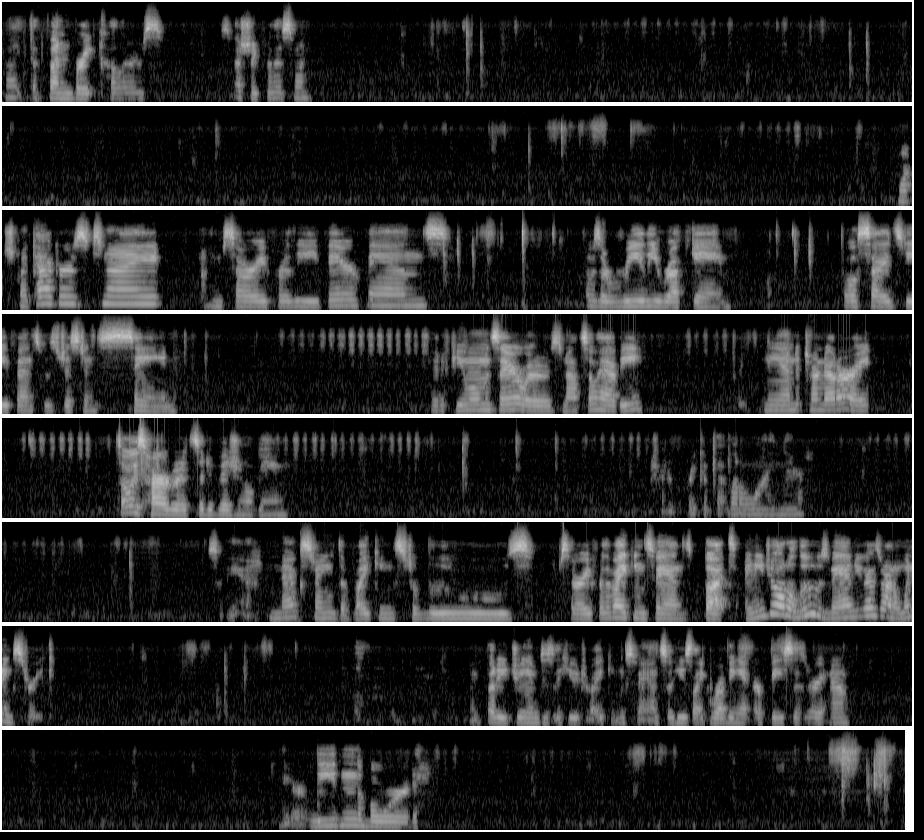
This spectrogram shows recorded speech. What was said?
I like the fun bright colors, especially for this one. Watched my Packers tonight. I'm sorry for the Bear fans. It was a really rough game. Both sides' defense was just insane. Had a few moments there where I was not so happy. In the end, it turned out alright. It's always hard when it's a divisional game. Try to break up that little line there. So yeah, next I need the Vikings to lose. Sorry for the Vikings fans, but I need you all to lose, man. You guys are on a winning streak. My buddy James is a huge Vikings fan, so he's like rubbing it in our faces right now. We are leading the board.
